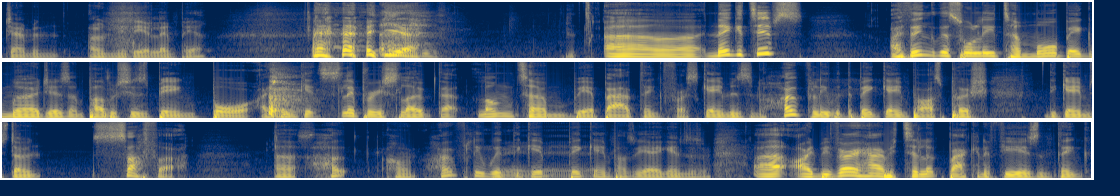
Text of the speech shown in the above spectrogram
jamming only the Olympia. yeah. Uh, negatives. I think this will lead to more big mergers and publishers being bought. I think it's slippery slope that long term will be a bad thing for us gamers, and hopefully with the big Game Pass push, the games don't suffer. Uh, ho- on. Hopefully with the gi- big Game Pass, yeah, games. Uh, I'd be very happy to look back in a few years and think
